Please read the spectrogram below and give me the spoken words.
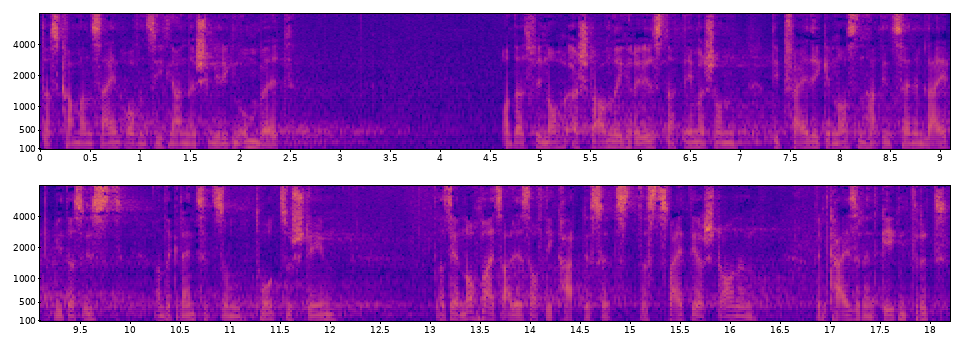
Das kann man sein, offensichtlich in einer schwierigen Umwelt. Und das viel noch erstaunlicher ist, nachdem er schon die Pfeile genossen hat in seinem Leib, wie das ist, an der Grenze zum Tod zu stehen, dass er nochmals alles auf die Karte setzt. Das zweite Erstaunen dem Kaiser entgegentritt.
